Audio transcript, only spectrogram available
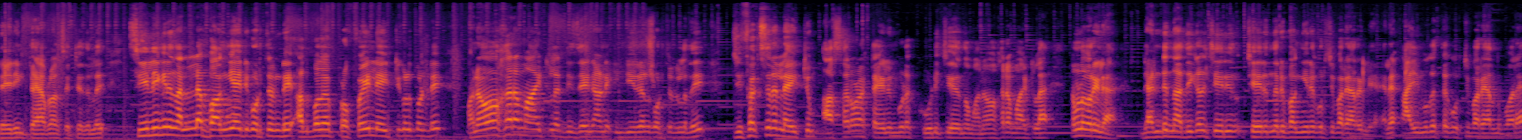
ഡൈനിങ് ടേബിളാണ് സെറ്റ് ചെയ്തിട്ടുള്ളത്. സീലിങ്ങിന് നല്ല ഭംഗിയായിട്ട് കൊടുത്തിട്ടുണ്ട്. അതുപോലെ പ്രൊഫൈൽ ലൈറ്റുകൾ കൊണ്ട് മനോഹരമായിട്ടുള്ള ഡിസൈനാണ് ഇന്റീരിയർ കൊടുത്തിട്ടുള്ളത്. ജിഫക്സിലെ ലൈറ്റും അസറോടെ ടൈലും കൂടെ കൂടി ചേരുന്ന മനോഹരമായിട്ടുള്ള നമ്മൾ പറയില്ല രണ്ട് നദികൾ ചേരി ചേരുന്ന ഒരു ഭംഗിനെ കുറിച്ച് പറയാറില്ലേ? അല്ലെ അയിമുഖത്തെ കുറിച്ച് പറയാറുന്ന പോലെ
